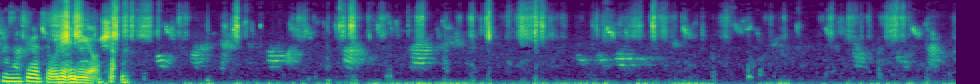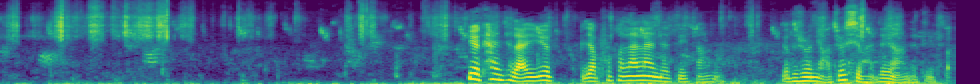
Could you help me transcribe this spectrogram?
看看这个竹林里有什么。越看起来越比较破破烂烂的地方，有的时候鸟就喜欢这样的地方。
